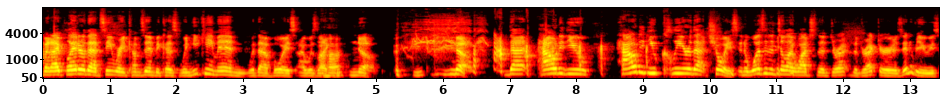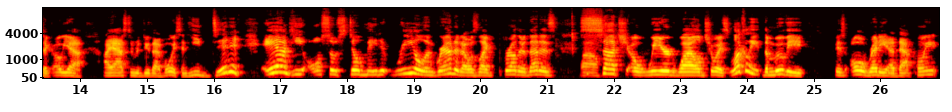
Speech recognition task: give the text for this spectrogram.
but I played her that scene where he comes in because when he came in with that voice, I was like, Uh-huh. "No, no, that how did you?" How did you clear that choice? And it wasn't until I watched the direct the director's interview. He's like, "Oh yeah, I asked him to do that voice, and he did it, and he also still made it real and grounded." I was like, "Brother, that is Wow. such a weird, wild choice." Luckily, the movie is already at that point.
